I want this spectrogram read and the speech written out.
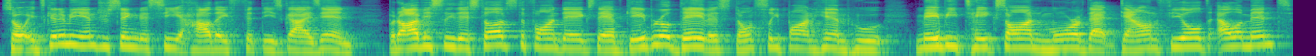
So it's going to be interesting to see how they fit these guys in. But obviously, they still have Stefon Diggs. They have Gabriel Davis. Don't sleep on him, who maybe takes on more of that downfield element.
